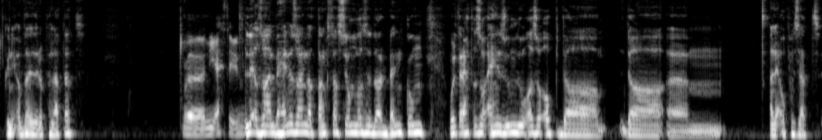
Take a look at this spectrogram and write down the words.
Ik weet niet of dat je erop gelet hebt. Eh, niet echt even. Allee, Zo in het begin, zo in dat tankstation, dat ze daar binnenkomen, wordt er echt zo ingezoomd zo op dat... dat allee, opgezet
